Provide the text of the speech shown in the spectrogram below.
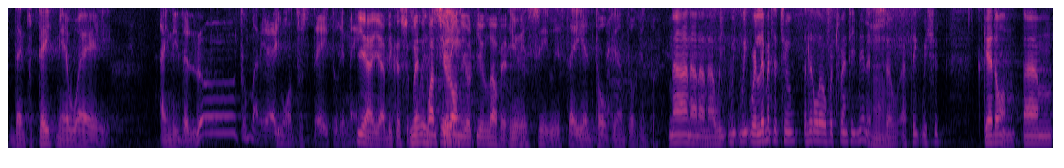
Then to take me away, I need a lot of money. I want to stay to remain. Yeah, yeah, because You when- once you're on, you, you love it. You will see. We stay and talking and talking. And talking. No, no, no, no. We, we, we- we're limited to a little over 20 minutes, so I think we should get on. Um,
